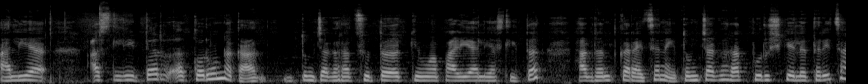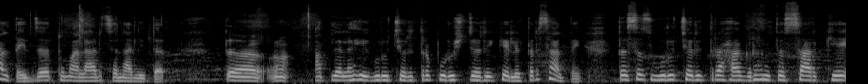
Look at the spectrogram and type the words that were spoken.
आली असली तर करू नका. तुमच्या घरात सुतक किंवा पाळी आली असली तर हा ग्रंथ करायचा नाही. तुमच्या घरात पुरुष केलं तरी चालतंय जर तुम्हाला अडचण आली तर. तर आपल्याला हे गुरुचरित्र पुरुष जरी केले तर चालतंय. तसंच गुरुचरित्र हा ग्रंथ सारखे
